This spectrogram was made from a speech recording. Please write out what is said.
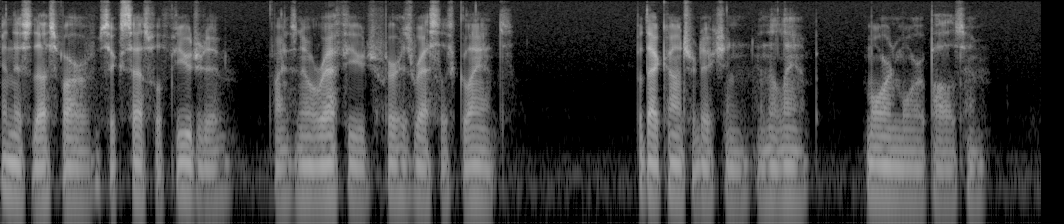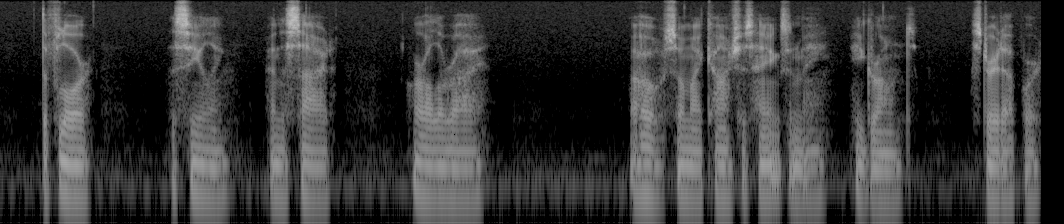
and this thus far successful fugitive finds no refuge for his restless glance. But that contradiction in the lamp more and more appalls him. The floor, the ceiling, and the side are all awry. Oh, so my conscience hangs in me, he groans, straight upward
